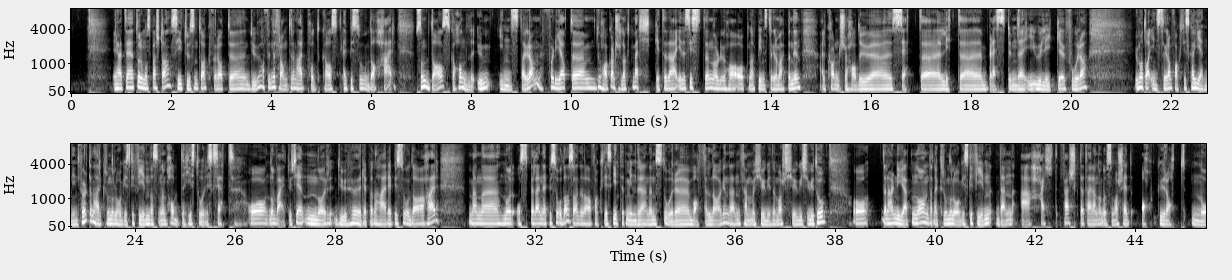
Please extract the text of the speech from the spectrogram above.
Jeg heter Tormod Sperstad. Si tusen takk for at eh, du har funnet fram til denne podkastepisoden her, som da skal handle om Instagram. Fordi at eh, du har kanskje lagt merke til deg i det siste når du har åpna opp Instagram-appen din, eller kanskje har du eh, sett litt blest om det i ulike fora om at da Instagram faktisk har gjeninnført denne kronologiske feeden som de hadde historisk sett. Og Nå vet du ikke når du hører på denne episoden her, men uh, når oss spiller inn episoder, så er det da faktisk intet mindre enn den store vaffeldagen den 25. mars 2022. Og denne nyheten nå, denne kronologiske feeden, den er helt fersk. Dette er noe som har skjedd akkurat nå.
